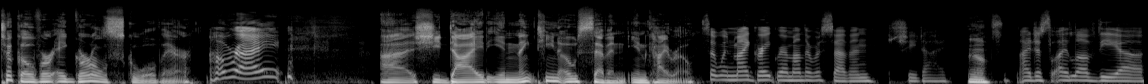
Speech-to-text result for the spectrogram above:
took over a girls' school there. All right. Uh, she died in 1907 in Cairo. So when my great grandmother was seven, she died. Yeah. I just I love the uh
